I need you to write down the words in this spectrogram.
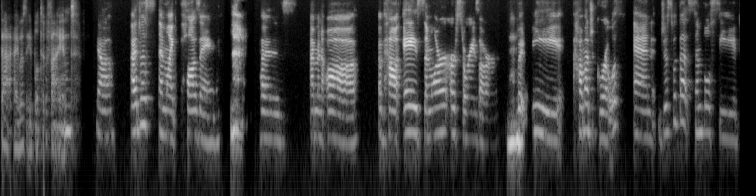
that I was able to find. Yeah. I just am like pausing because I'm in awe of how A, similar our stories are mm-hmm. but B, how much growth and just with that simple seed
